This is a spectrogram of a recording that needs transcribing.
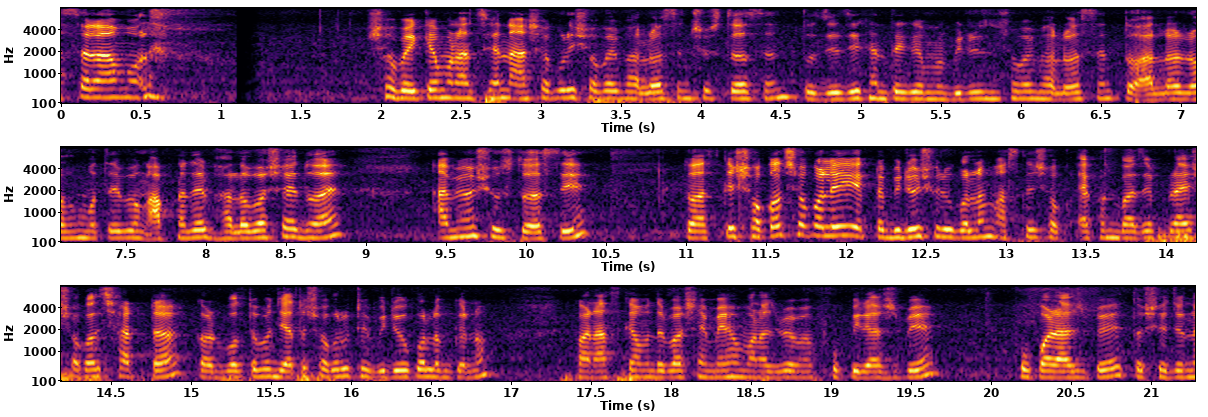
আসসালামু সবাই কেমন আছেন? আশা করি সবাই ভালো আছেন, সুস্থ আছেন। তো যে যেখান থেকে আমার ভিডিও সবাই ভালো আছেন। তো আল্লাহর রহমতে এবং আপনাদের ভালোবাসায়, দোয়ায় আমিও সুস্থ আছি। তো আজকে সকাল সকালেই একটা ভিডিও শুরু করলাম। আজকে এখন বাজে প্রায় সকাল সাতটা। কারণ বলতে পারেন যে এত সকালে উঠে ভিডিও করলাম কেন? কারণ আজকে আমাদের বাসায় মেহমান আসবে, আমার ফুপির আসবে ফুপার আসবে। তো সেজন্য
